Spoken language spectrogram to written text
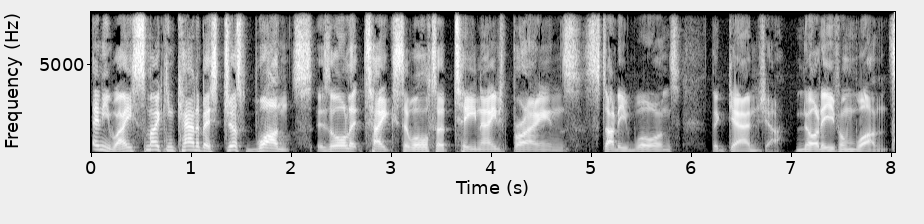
Anyway, smoking cannabis just once is all it takes to alter teenage brains. Study warns the ganja not even once.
